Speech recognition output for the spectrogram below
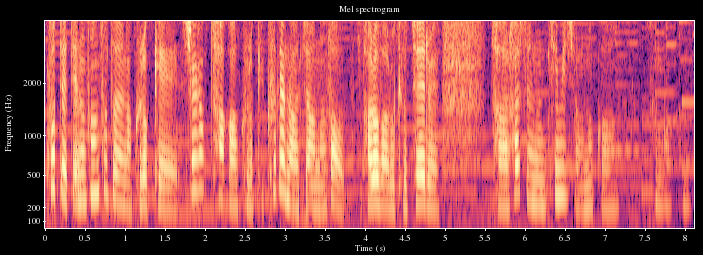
코트에 뛰는 선수들이나 그렇게 실력 차가 그렇게 크게 나지 않아서 바로바로 교체를 잘 할 수 있는 팀이지 않을까 생각합니다.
